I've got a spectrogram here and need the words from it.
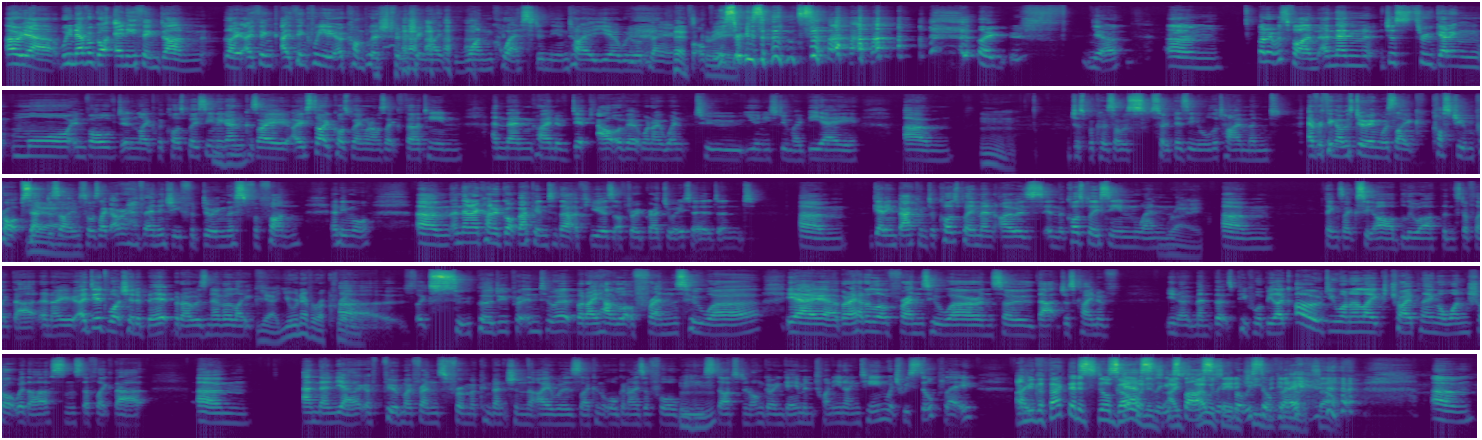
Oh yeah, we never got anything done. Like I think I think we accomplished finishing like one quest in the entire year we were playing That's for obvious great. reasons. like yeah. Um but it was fun and then just through getting more involved in like the cosplay scene again Mhm. because I I started cosplaying when I was like 13 and then kind of dipped out of it when I went to uni to do my BA um Mm. just because I was so busy all the time and everything I was doing was like costume prop set Yeah. design. So I was like, I don't have energy for doing this for fun anymore. Um, and then I kind of got back into that a few years after I graduated and um, getting back into cosplay meant I was in the cosplay scene when Right. um, things like CR blew up and stuff like that. And I, I did watch it a bit, but I was never like Yeah, you were never a critter. uh, like super duper into it, but I had a lot of friends who were. Yeah, yeah, but I had a lot of friends who were, and so that just kind of, you know, meant that people would be like, "Oh, do you want to like try playing a one shot with us and stuff like that?" Um, and then yeah, like a few of my friends from a convention that I was like an organizer for, we Mhm. started an ongoing game in 2019, which we still play. I mean, the fact that it's still going is, I, I would say, an but we still achievement in of itself. um,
